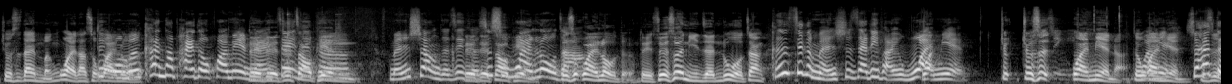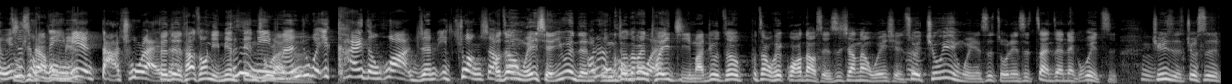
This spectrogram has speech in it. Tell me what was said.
就是在门外它是，外露的。我们看他拍的画面来，对对这照片个门上的这个，这是外露的啊，这是外露的，对，所以所以你人如果这样，可是这个门是在立法院外面，就就是外面啊，在外面，所以它等于是从里面打出来的。对对，它从里面可是你钉出来的。门如果一开的话，人一撞上，哦，这很危险，因为人我们就在那边推挤嘛，就之后不知道会刮到谁，是相当危险。所以邱应伟也是昨天是站在那个位置，嗯其实就是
